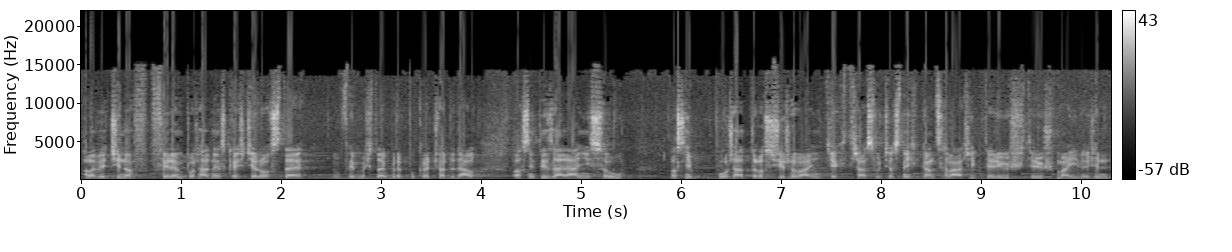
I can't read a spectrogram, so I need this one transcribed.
ale většina firm pořád dneska ještě roste, doufejme, že tak bude pokračovat dál. Vlastně ty zadání jsou vlastně pořád rozšiřování těch třeba současných kanceláří, které už, které už mají. Takže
